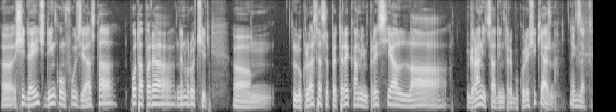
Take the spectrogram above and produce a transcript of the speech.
Uh, și de aici, din confuzia asta, pot apărea nenorociri. Um, lucrurile astea se petrec, am impresia, la granița dintre București și Chiajna. Exact.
